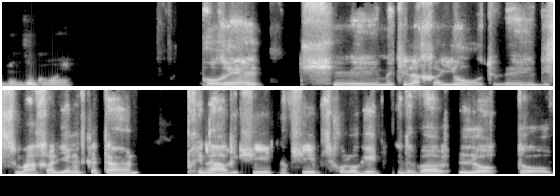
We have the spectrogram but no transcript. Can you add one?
בן זוג רואה. הורה שמטיל אחריות ונסמך על ילד קטן, מבחינה רגשית, נפשית, פסיכולוגית, זה דבר לא טוב.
